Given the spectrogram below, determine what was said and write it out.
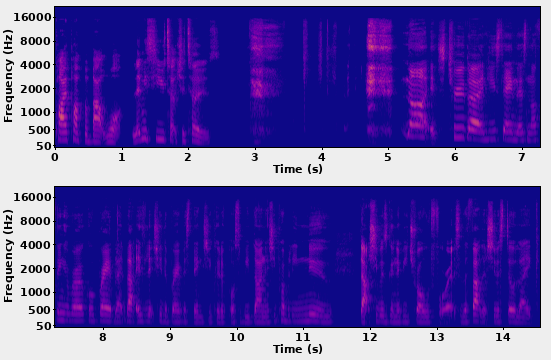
Pipe up about what? Let me see you touch your toes. no, it's true though. And he's saying there's nothing heroic or brave. Like that is literally the bravest thing she could have possibly done. And she probably knew that she was going to be trolled for it. So the fact that she was still like,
